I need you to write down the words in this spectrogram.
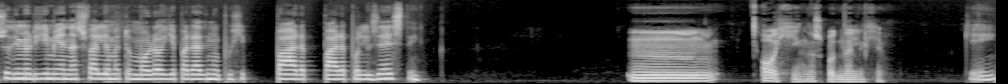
σου δημιουργεί μια ανασφάλεια με το μωρό, για παράδειγμα, που έχει πάρα πάρα πολύ ζέστη; Μ, όχι, να σου πω την αλήθεια. Okay.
